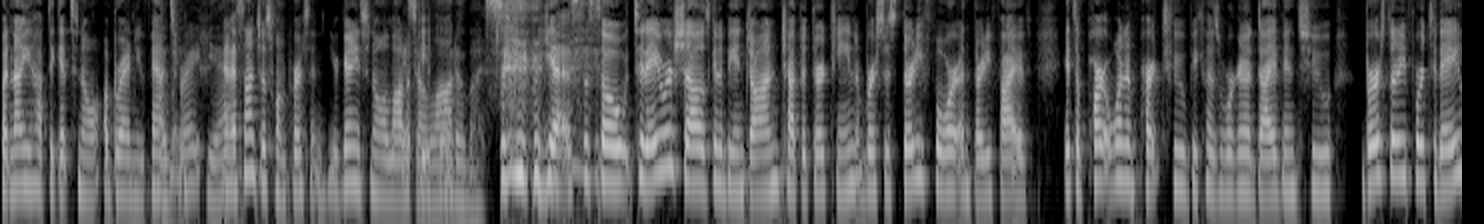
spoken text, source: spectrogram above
but now you have to get to know a brand new family. That's right. Yeah. And it's not just one person. You're getting to know a lot it's of people. a lot of us. yes. So today, Richelle is going to be in John chapter 13, verses 34 and 35. It's a part one and part two because we're going to dive into verse 34 today,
